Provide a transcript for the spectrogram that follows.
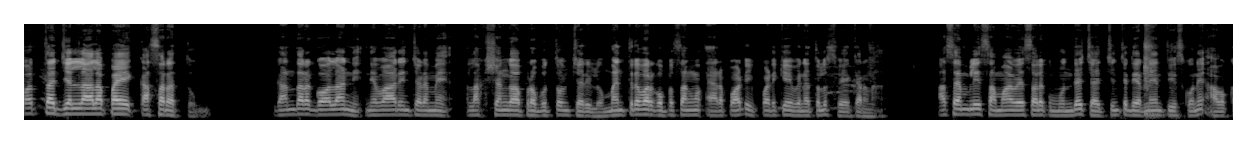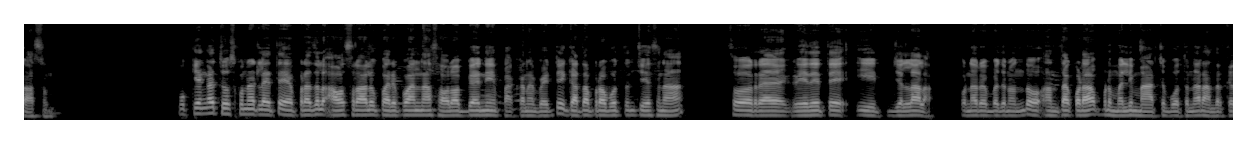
కొత్త జిల్లాలపై కసరత్తు. గందరగోళాన్ని నివారించడమే లక్ష్యంగా ప్రభుత్వం చర్యలు. మంత్రివర్గ ఉపసంఘం ఏర్పాటు ఇప్పటికే వినతులు స్వీకరణ అసెంబ్లీ సమావేశాలకు ముందే చర్చించి నిర్ణయం తీసుకునే అవకాశం. ముఖ్యంగా చూసుకున్నట్లయితే ప్రజల అవసరాలు పరిపాలనా సౌలభ్యాన్ని పక్కన పెట్టి గత ప్రభుత్వం చేసిన సో ఏదైతే ఈ జిల్లాల పునర్విభజన ఉందో అంతా కూడా ఇప్పుడు మళ్ళీ మార్చబోతున్నారు. అందరికీ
